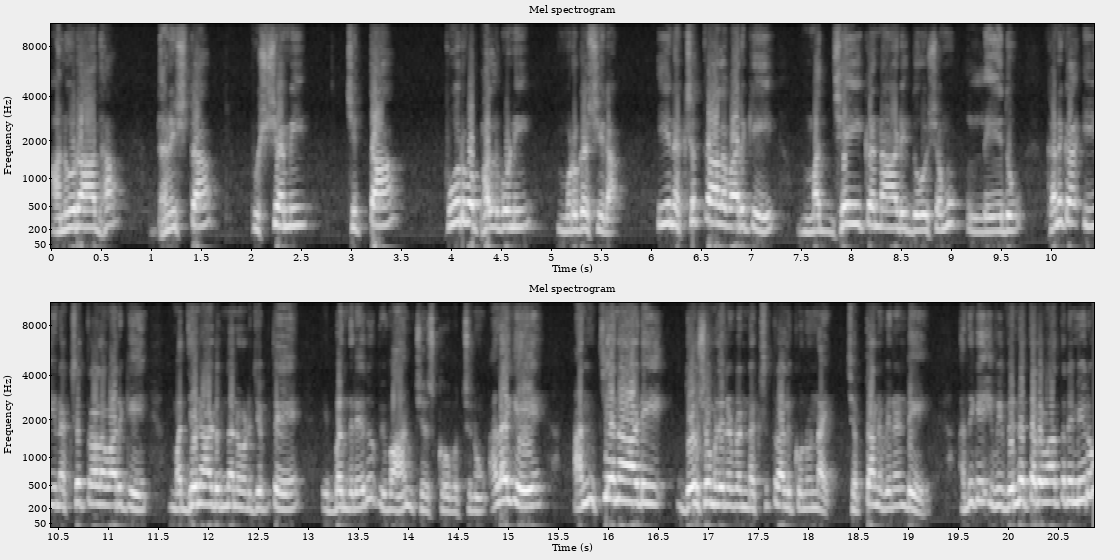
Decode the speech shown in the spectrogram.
అనురాధ ధనిష్ట పుష్యమి చిత్త పూర్వ ఫల్గుణి మృగశిర. ఈ నక్షత్రాల వారికి మధ్యైక నాడి దోషము లేదు. కనుక ఈ నక్షత్రాల వారికి మధ్యనాడు ఉందని వాడు చెప్తే ఇబ్బంది లేదు వివాహం చేసుకోవచ్చును. అలాగే అంత్యనాడి దోషం లేనటువంటి నక్షత్రాలు కొన్ని ఉన్నాయి చెప్తాను వినండి. అందుకే ఇవి విన్న తర్వాతనే మీరు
